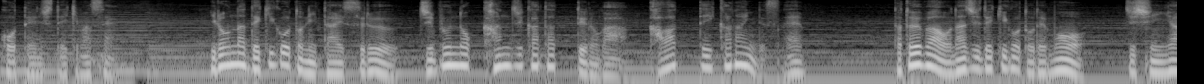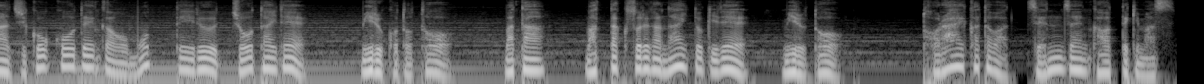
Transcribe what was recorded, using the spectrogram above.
好転していきません。いろんな出来事に対する自分の感じ方っていうのが変わっていかないんですね。例えば同じ出来事でも自信や自己肯定感を持っている状態で見ることとまた全くそれがない時で見ると捉え方は全然変わってきます。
